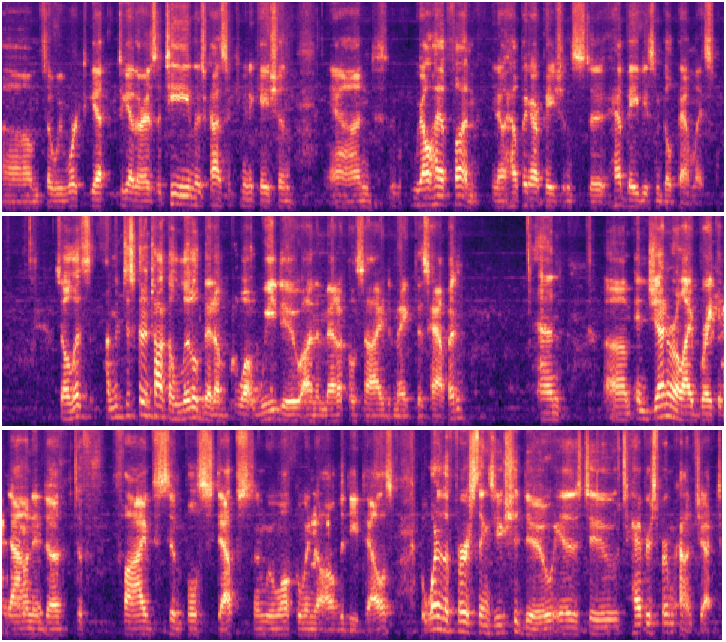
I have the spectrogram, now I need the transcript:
Um, so we work to get together as a team. There's constant communication, and we all have fun, you know, helping our patients to have babies and build families. So let's. I'm just going to talk a little bit of what we do on the medical side to make this happen, and um, in general, I break it down into to five simple steps, and we won't go into all the details. But one of the first things you should do is to have your sperm count checked.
